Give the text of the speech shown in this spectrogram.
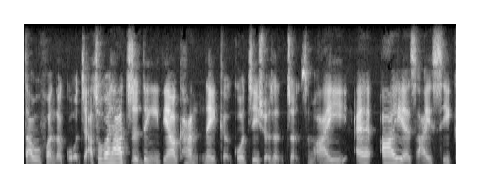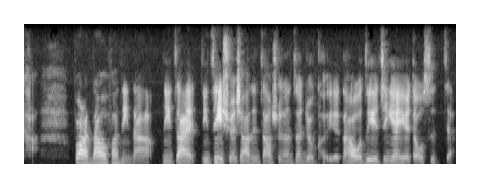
大部分的国家，除非他指定一定要看那个国际学生证，什么 I I I S I C 卡，不然大部分你拿你在你自己学校那张学生证就可以了。然后我自己的经验也都是这样。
